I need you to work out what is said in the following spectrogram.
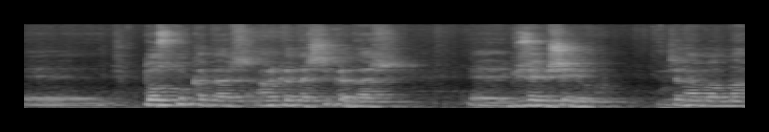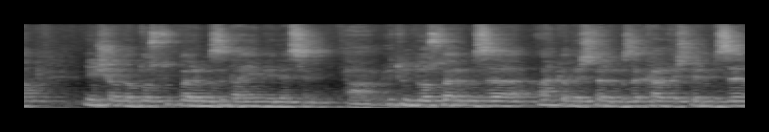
e, dostluk kadar, arkadaşlık kadar e, güzel bir şey yok. Cenab-ı Allah inşallah dostluklarımızı daim eylesin. Amin. Bütün dostlarımıza, arkadaşlarımıza, kardeşlerimize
